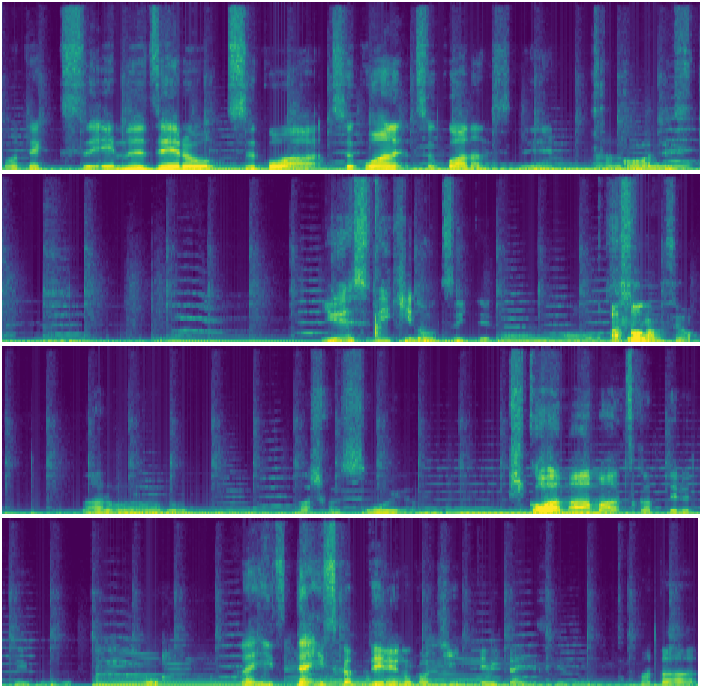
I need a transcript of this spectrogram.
コーテックス M0 スコア、スコア、スコアなんですね。スコアですうん USB 機能ついてる。あ、そうなんですよ。なるほど、なるほど。確かにすごいな。ピコはまあまあ使ってるっていうこと。何、何使っているのか聞いてみたいですけど、また、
